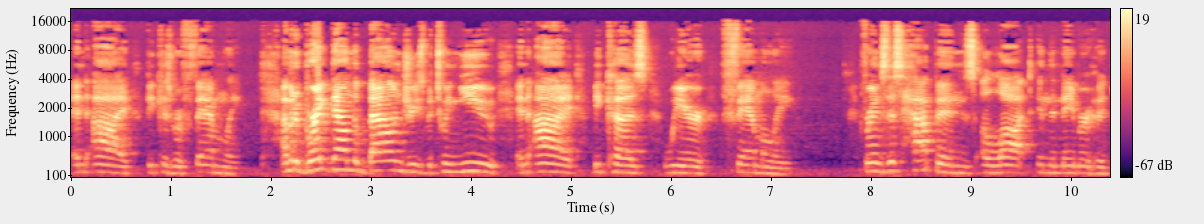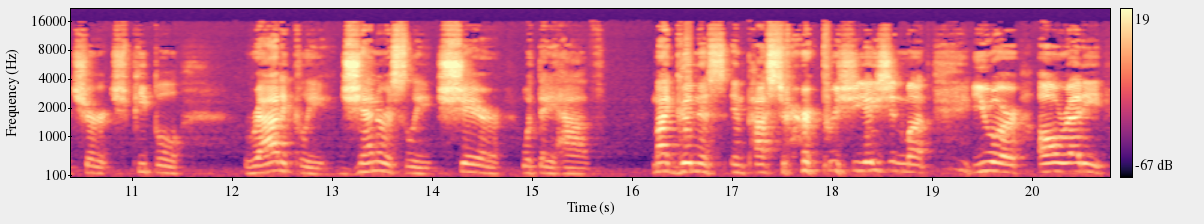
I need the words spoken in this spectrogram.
and I because we're family. I'm going to break down the boundaries between you and I because we're family. Friends, this happens a lot in the neighborhood church. People radically, generously share what they have. My goodness, in Pastor Appreciation Month, you are already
